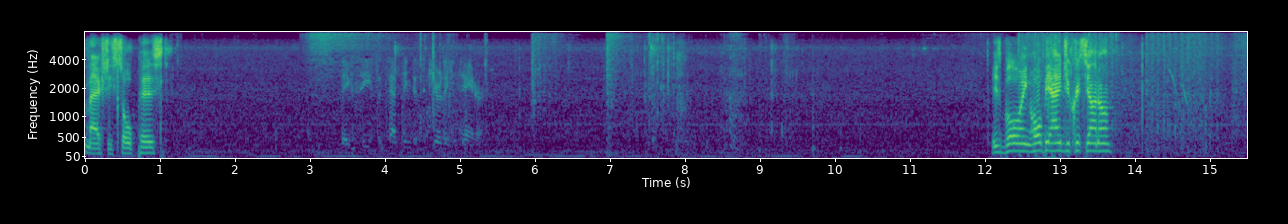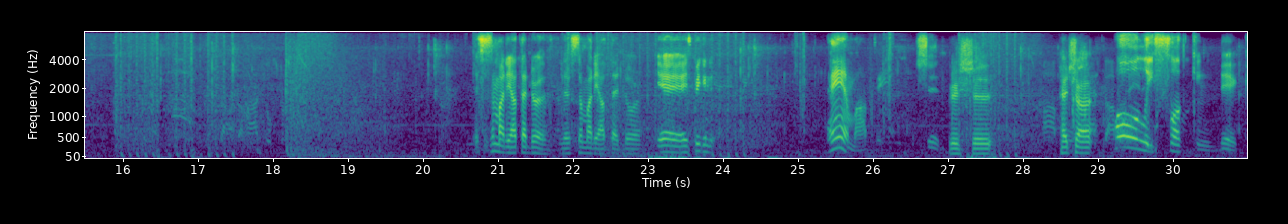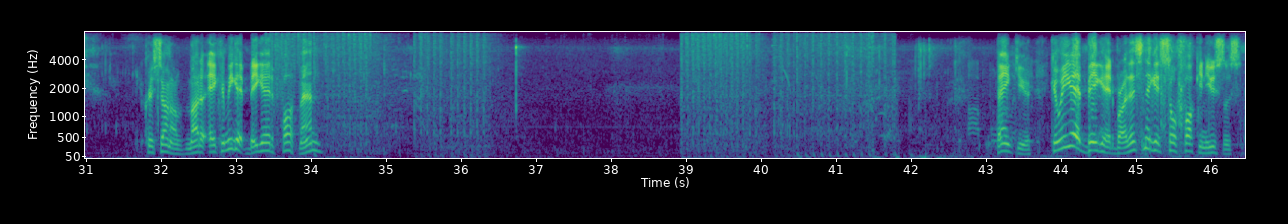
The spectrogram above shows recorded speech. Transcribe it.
I'm actually so pissed. They've ceased attempting to secure the container. He's blowing. Hold behind you, Cristiano. Stop the There's somebody out that door. There's somebody out that door. Yeah, yeah he's speaking. Damn, Opti. Shit. Good shit. Headshot. Holy fucking dick. Cristiano, matter. Hey, can we get big head? Fuck, man. Thank you. Can we get big head, bro? This nigga is so fucking useless.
